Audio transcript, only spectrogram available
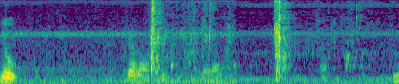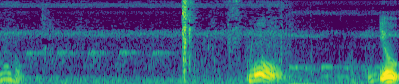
又有了。有了。啊？了。有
